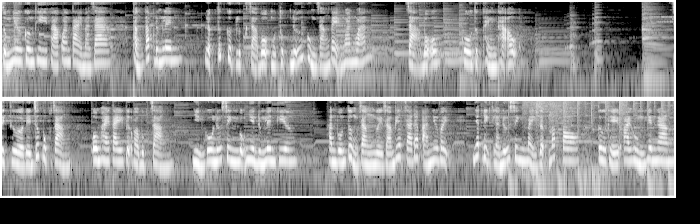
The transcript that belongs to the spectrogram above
giống như cương thi phá quan tài mà ra, thẳng tắp đứng lên, lập tức cực lực giả bộ một thục nữ cùng dáng vẻ ngoan ngoãn. Giả bộ, cô thực thành thạo. Dịch thừa đến trước bục giảng, ôm hai tay tựa vào bục giảng, nhìn cô nữ sinh bỗng nhiên đứng lên kia. Hắn vốn tưởng rằng người dám viết ra đáp án như vậy, nhất định là nữ sinh mảy rậm mắt to, tư thế oai hùng hiên ngang.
